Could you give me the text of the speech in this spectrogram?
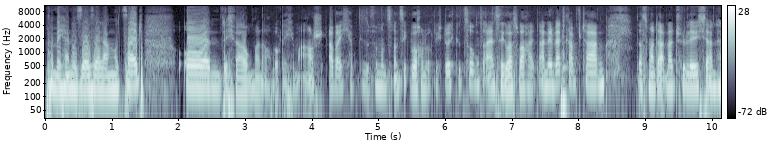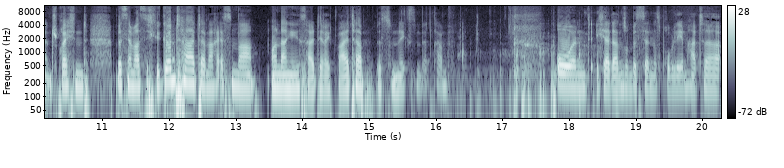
Für mich eine sehr, sehr lange Zeit. Und ich war irgendwann auch wirklich im Arsch. Aber ich habe diese 25 Wochen wirklich durchgezogen. Das Einzige, was war halt an den Wettkampftagen, dass man da natürlich dann entsprechend ein bisschen was sich gegönnt hat, danach essen war. Und dann ging es halt direkt weiter bis zum nächsten Wettkampf. Und ich ja dann so ein bisschen das Problem hatte,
